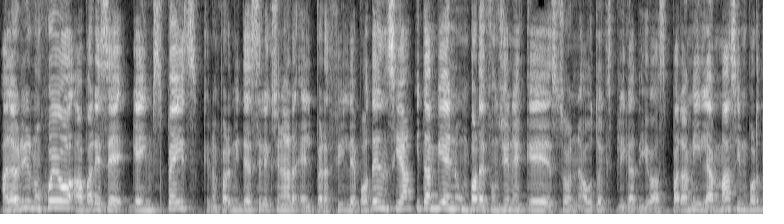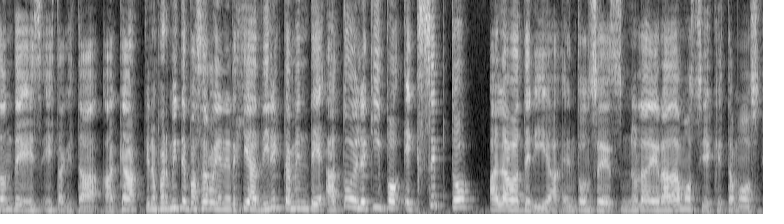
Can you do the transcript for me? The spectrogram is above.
Al abrir un juego aparece Game Space, que nos permite seleccionar el perfil de potencia, y también un par de funciones que son autoexplicativas. Para mí la más importante es esta que está acá, que nos permite pasar la energía directamente a todo el equipo, excepto a la batería. Entonces no la degradamos si es que estamos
